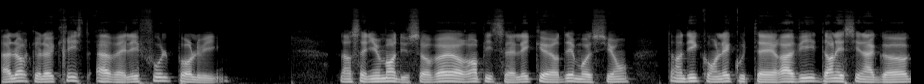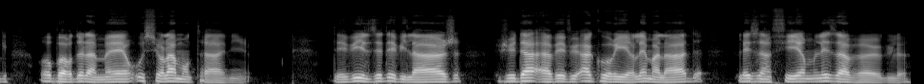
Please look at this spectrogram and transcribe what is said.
alors que le Christ avait les foules pour lui. L'enseignement du Sauveur remplissait les cœurs d'émotion, tandis qu'on l'écoutait ravi dans les synagogues, au bord de la mer ou sur la montagne. Des villes et des villages, Judas avait vu accourir les malades, les infirmes, les aveugles.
